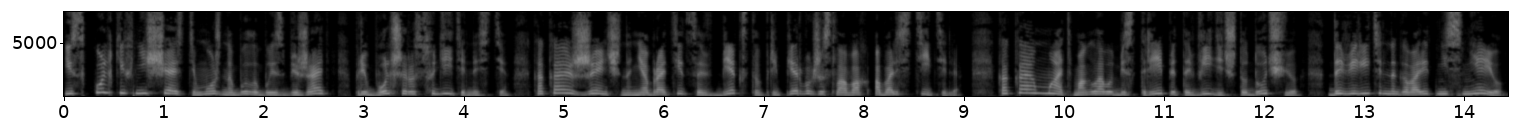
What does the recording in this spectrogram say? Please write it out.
И скольких несчастий можно было бы избежать при большей рассудительности? Какая женщина не обратится в бегство при первых же словах обольстителя? Какая мать могла бы без трепета видеть, что дочь ее доверительно говорит не с нею,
